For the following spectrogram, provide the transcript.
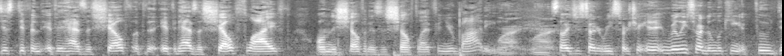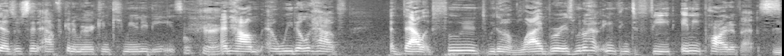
just different. If it has a shelf, if, the, if it has a shelf life on the shelf, it has a shelf life in your body. Right, right. So I just started researching, and it really started looking at food deserts in African American communities, Okay. and how and we don't have a valid food, we don't have libraries, we don't have anything to feed any part of us.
